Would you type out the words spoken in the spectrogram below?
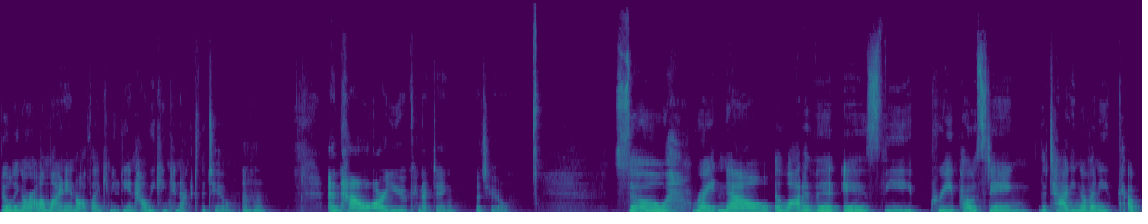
building our online and offline community and how we can connect the two And how are you connecting the two? So, right now, a lot of it is the pre posting, the tagging of any co-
